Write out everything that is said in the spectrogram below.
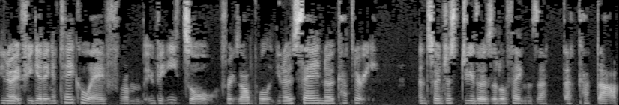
you know, if you're getting a takeaway from Uber Eats or, for example, you know, say no cutlery. And so just do those little things that, that cut down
